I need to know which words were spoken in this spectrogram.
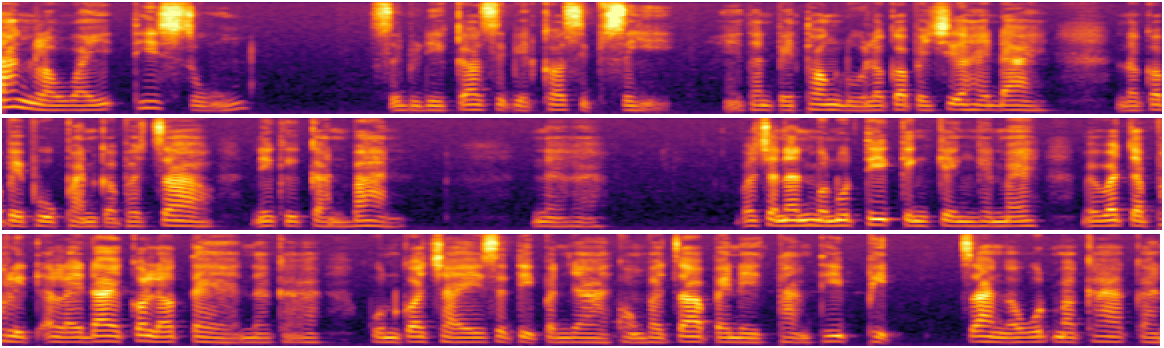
ตั้งเราไว้ที่สูงสดุดี 91ข้อ14 ให้ท่านไปท่องดูแล้วก็ไปเชื่อให้ได้ แล้วก็ไปผูกพันกับพระเจ้า นี่คือการบ้านนะคะเพราะฉะนั้นมนุษย์ที่เก่งๆ เห็นไหม ไม่ว่าจะผลิตอะไรได้ก็แล้วแต่นะคะ คุณก็ใช้สติปัญญาของพระเจ้าไปในทางที่ผิด สร้างอาวุธมาฆ่ากัน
